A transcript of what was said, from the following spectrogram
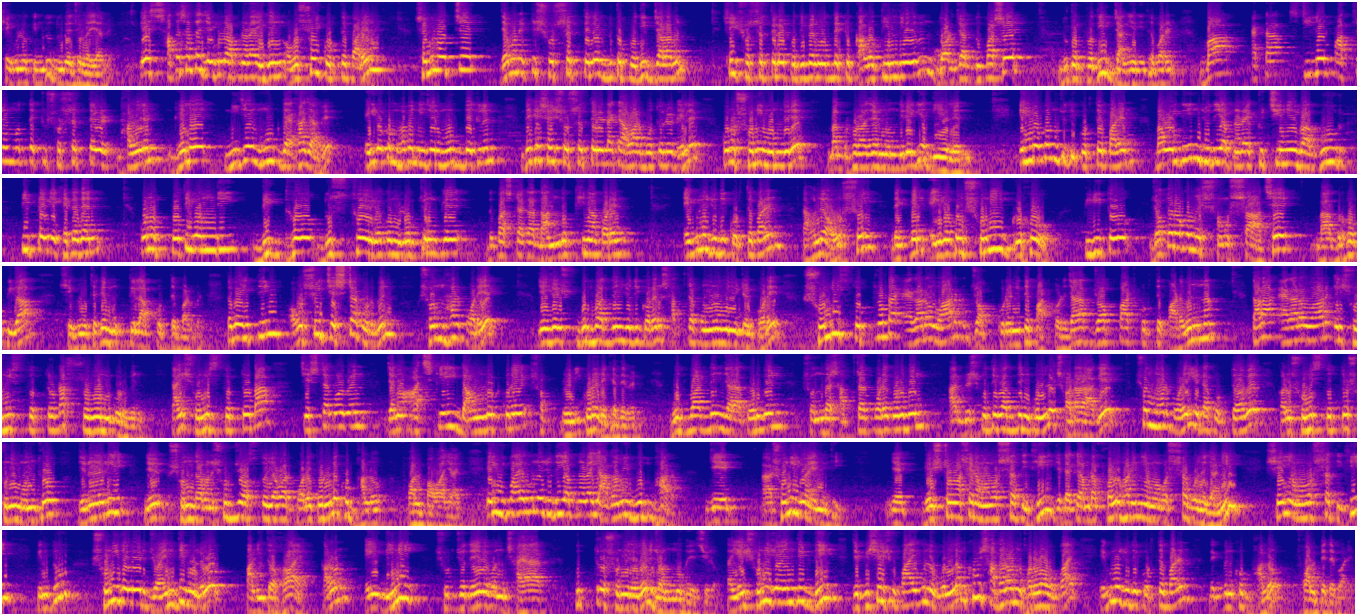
সেগুলো কিন্তু দূরে চলে যাবে। এর সাথে সাথে যেগুলো আপনারা এই দিন অবশ্যই করতে পারেন, সেগুলো হচ্ছে যেমন একটি সর্ষের তেলের দুটো প্রদীপ জ্বালাবেন। সেই সর্ষের তেলের প্রদীপের মধ্যে একটু কালো তিল দিয়ে দেবেন, দরজার দুপাশে দুটো প্রদীপ জ্বালিয়ে দিতে পারেন। বা একটা স্টিলের পাত্রের মধ্যে একটু সর্ষের তেল ঢাললেন, ঢেলে নিজের মুখ দেখা যাবে। এইরকম ভাবে নিজের মুখ দেখলেন, দেখে সেই সর্ষের তেলটাকে আবার বোতলে ঢেলে কোনো শনি মন্দিরে বা ঘোরাজের মন্দিরে গিয়ে দিয়ে এলেন। এইরকম যদি করতে পারেন বা ওই দিন যদি আপনারা একটু চিনি বা গুড়, পিঁপড়েকে খেতে দেন, কোনো প্রতিবন্ধী, বৃদ্ধ, দুস্থ এরকম লোকজনকে দু পাঁচ টাকা দান দক্ষিণা করেন, এগুলো যদি করতে পারেন, তাহলে অবশ্যই দেখবেন এই রকম শনি গ্রহ পীড়িত যত রকমের সমস্যা আছে বা গ্রহ পীড়া, সেগুলো থেকে মুক্তি লাভ করতে পারবেন। তবে এই দিন অবশ্যই চেষ্টা করবেন সন্ধ্যার পরে যে বুধবার দিন যদি করেন সাতটা পনেরো মিনিটের পরে শনি স্তোত্রটা এগারো বার জপ করে নিতে পাঠ করে। যারা জপ পাঠ করতে পারবেন না, তারা এগারো বার এই শনি স্তোত্রটা শ্রবণ করবেন। তাই শনি স্তোত্রটা চেষ্টা করবেন যেন আজকেই ডাউনলোড করে সব রেডি করে রেখে দেবেন। বুধবার দিন যারা করবেন, সন্ধ্যা সাতটার পরে করবেন, আর বৃহস্পতিবার দিন করলে ছটার আগে সন্ধ্যার পরেই এটা করতে হবে। কারণ শনি স্তোত্র, শনি মন্ত্র জেনারেলি যে সন্ধ্যা মানে সূর্য অস্ত যাওয়ার পরে করলে খুব ভালো ফল পাওয়া যায়। এই উপায়গুলো যদি আপনারা এই আগামী বুধবার যে শনি জয়ন্তী, যে জ্যৈষ্ঠ মাসের অমাবস্যা তিথি, যেটাকে আমরা ফলহারিণী অমাবস্যা বলে জানি, সেই অমাবস্যা তিথি কিন্তু শনিদেবের জয়ন্তী বলেও পালিত হয়। কারণ এই দিনই সূর্যদেব এবং ছায়ার পুত্র শনিদেবের জন্ম হয়েছিল। তাই এই শনি জয়ন্তীর দিন যে বিশেষ উপায়গুলো বললাম, খুবই সাধারণ ঘরোয়া উপায়, এগুলো যদি করতে পারেন, দেখবেন খুব ভালো ফল পেতে পারেন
